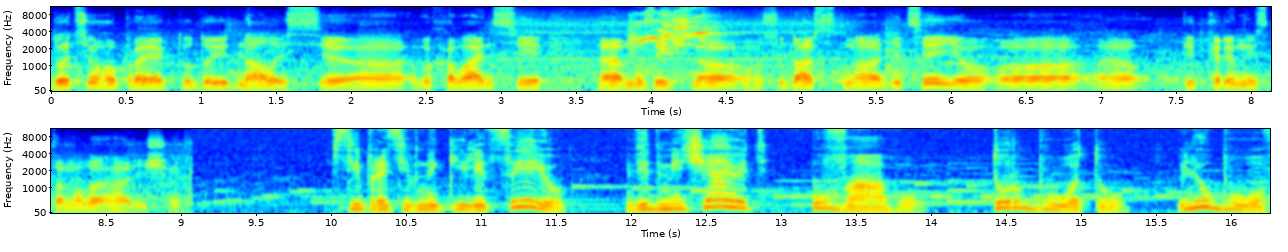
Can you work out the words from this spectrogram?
До цього проекту доєднались е, вихованці е, музичного государственного ліцею е, під керівництвом Олега Ріщенка. Всі працівники ліцею відмічають увагу, турботу, любов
